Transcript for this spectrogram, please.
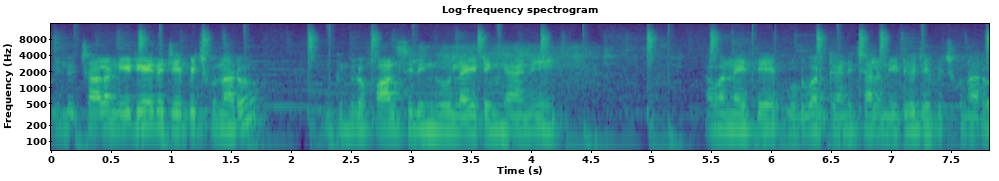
వీళ్ళు చాలా నీట్గా అయితే చేయించుకున్నారు మీకు ఇందులో ఫాల్ సీలింగ్ లైటింగ్ కానీ అవన్నీ అయితే వుడ్ వర్క్ కానీ చాలా నీట్గా చేయించుకున్నారు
